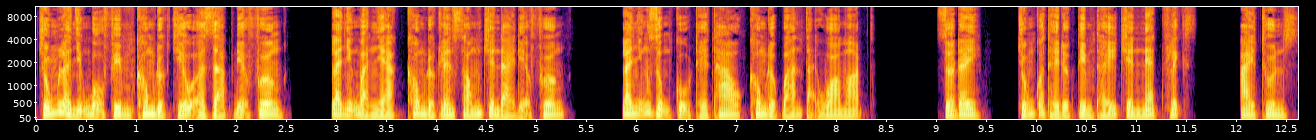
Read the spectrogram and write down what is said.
Chúng là những bộ phim không được chiếu ở dạp địa phương, là những bản nhạc không được lên sóng trên đài địa phương, là những dụng cụ thể thao không được bán tại Walmart. Giờ đây, chúng có thể được tìm thấy trên Netflix, iTunes,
